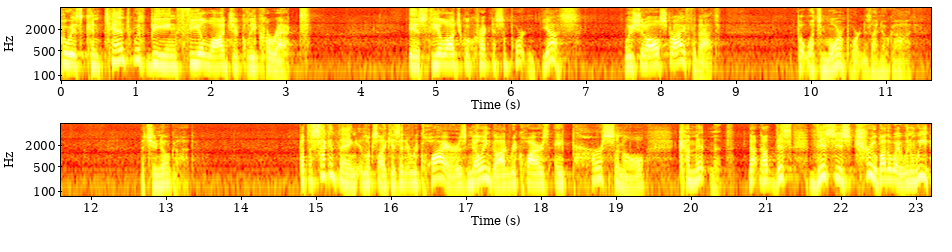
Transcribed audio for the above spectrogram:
who is content with being theologically correct. Is theological correctness important? Yes. We should all strive for that. But what's more important is I know God, that you know God. But the second thing it looks like is that it requires, knowing God requires a personal commitment. Now, now this, this is true. By the way, when we,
